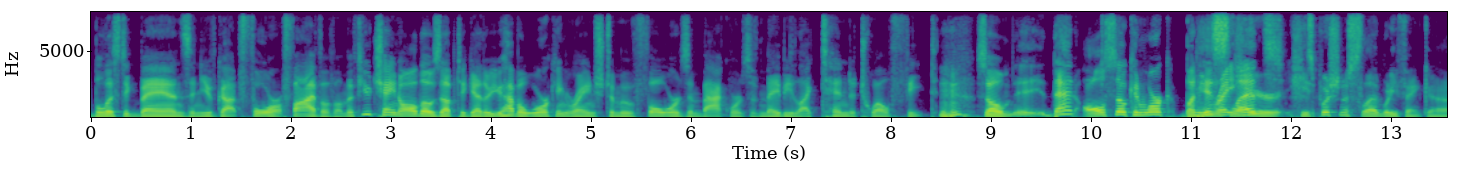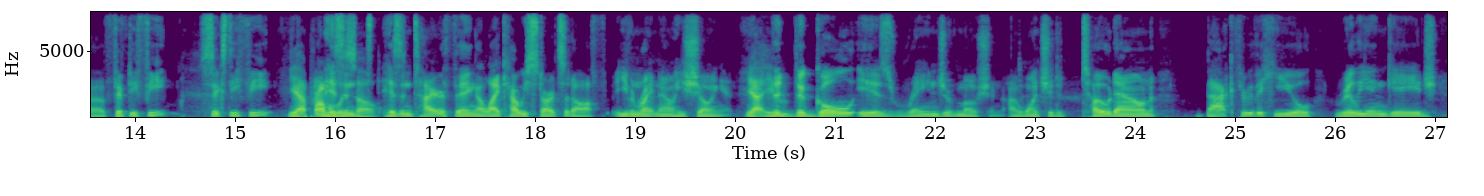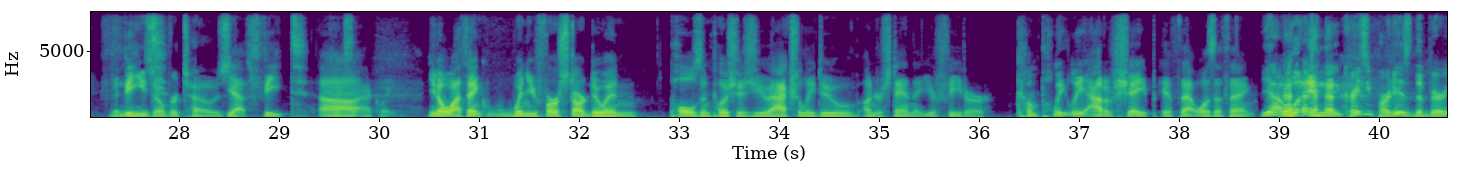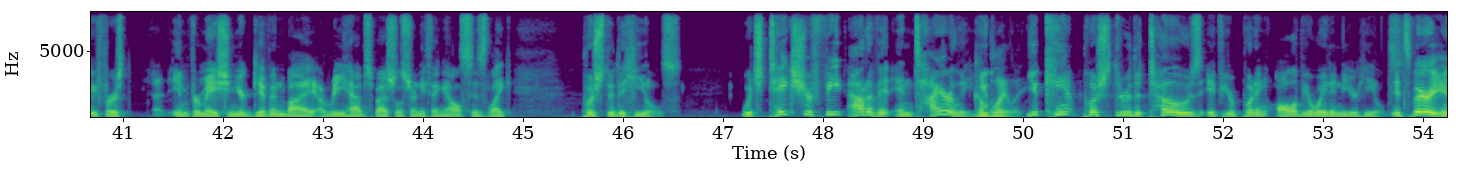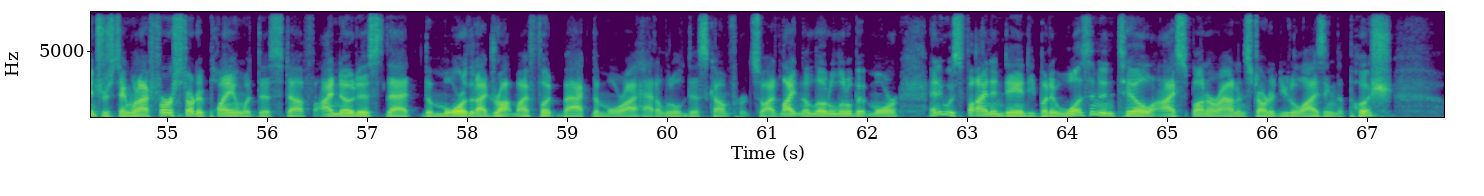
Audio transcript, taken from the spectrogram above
ballistic bands and you've got four or five of them. If you chain all those up together, you have a working range to move forwards and backwards of maybe like 10 to 12 feet. So eh, that also can work, but Mm-hmm. I mean, his right sleds, here, he's pushing a sled. What do you think? Uh, Fifty feet, sixty feet? yeah, probably his, so. His entire thing, I like how he starts it off. Even right now, he's showing it. Yeah, he- the, the goal is range of motion. I want you to toe down, back through the heel, really engage the knees over toes. Yeah, feet. Uh, exactly. You know, I think when you first start doing pulls and pushes, you actually do understand that your feet are completely out of shape if that was a thing. Yeah, well, and the crazy part is the very first uh, information you're given by a rehab specialist or anything else is like push through the heels, which takes your feet out of it entirely. You- Completely. You, can't push through the toes if you're putting all of your weight into your heels. It's very interesting. When I first started playing with this stuff, I noticed that the more that I dropped my foot back, the more I had a little discomfort. So I'd lighten the load a little bit more, and it was fine and dandy. But it wasn't until I spun around and started utilizing the push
